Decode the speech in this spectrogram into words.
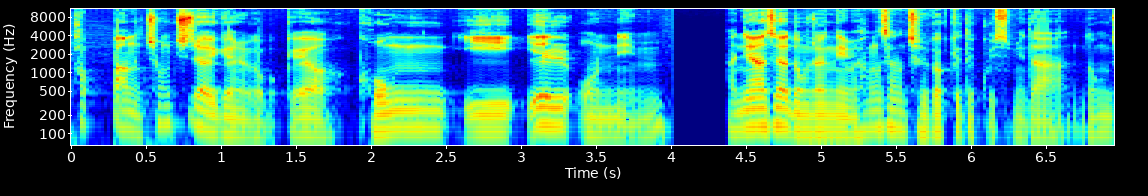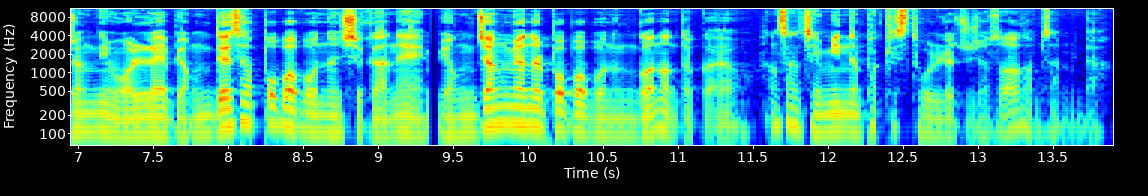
팟빵 청취자 의견 읽어볼게요. 0215님. 안녕하세요, 농장님. 항상 즐겁게 듣고 있습니다. 농장님 원래 명대사 뽑아보는 시간에 명장면을 뽑아보는 건 어떨까요? 항상 재미있는 팟캐스트 올려주셔서 감사합니다.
